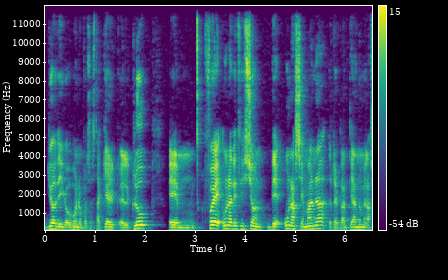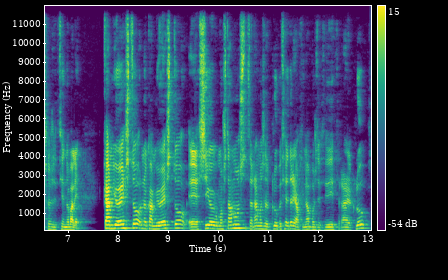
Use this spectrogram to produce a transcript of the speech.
yo digo, bueno, pues hasta aquí el, club. Em, fue una decisión de una semana replanteándome las cosas diciendo, vale, cambio esto, no cambio esto, eh, sigo como estamos, cerramos el club, etcétera, y al final pues decidí cerrar el club.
